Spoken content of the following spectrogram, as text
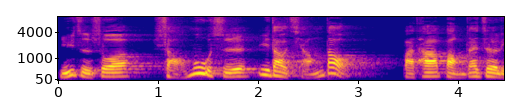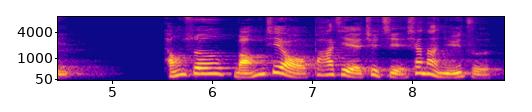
女子说扫墓时遇到强盗，把她绑在这里。唐僧忙叫八戒去解下那女子，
